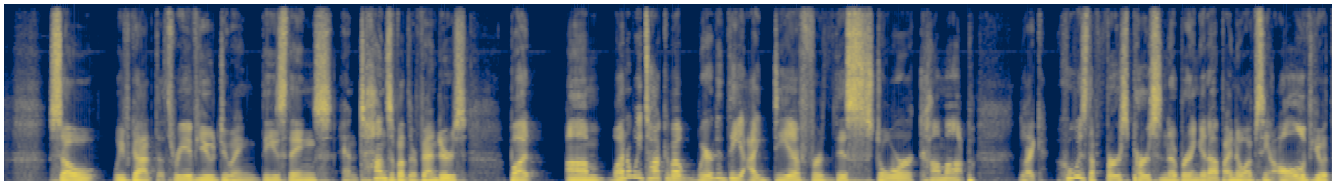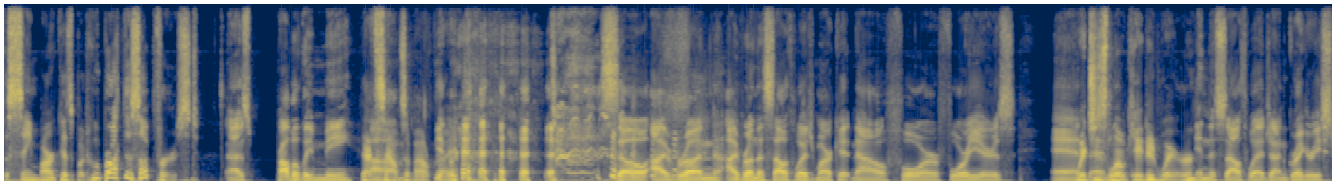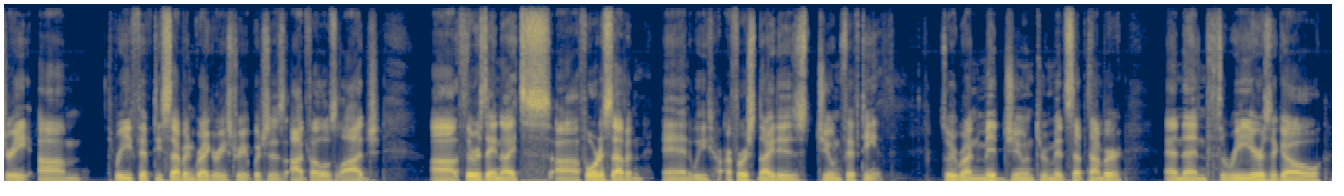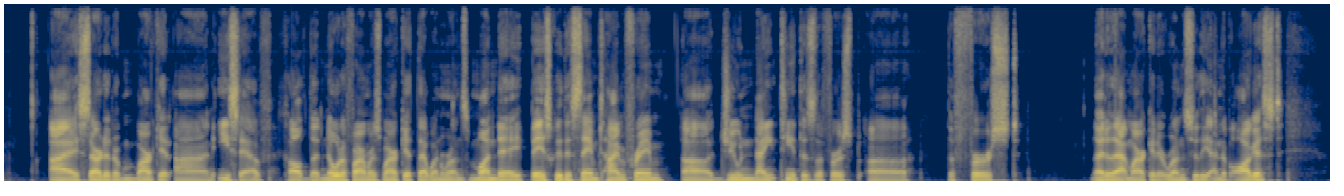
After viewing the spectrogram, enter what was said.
So we've got the three of you doing these things and tons of other vendors. But um, why don't we talk about where did the idea for this store come up? Like, who was the first person to bring it up? I know I've seen all of you at the same markets, but who brought this up first? As probably me. That Um, sounds about right. so I've run I've run the South Wedge Market now for four years, and Which is located where? in the South Wedge on Gregory Street, um, 357 Gregory Street, which is Oddfellows Lodge. Uh, Thursday nights, uh, four to seven, and we our first night is June 15th. So we run mid June through mid September, and then three years ago, I started a market on East Ave called the NOTA Farmers Market. That one runs Monday, basically the same time frame. Uh, June 19th is the first uh, the first night of that market. It runs through the end of August.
